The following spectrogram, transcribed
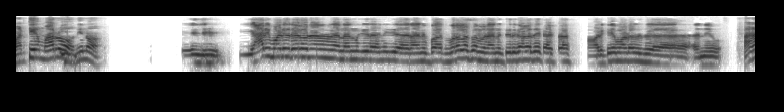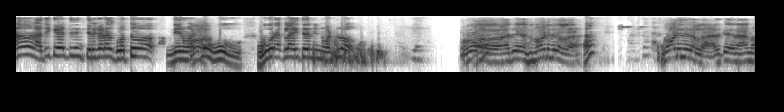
ಮಾಡ್ತೀಯ ಮಾರು ನೀನು. ಯಾರಿಗ್ ಮಾಡಿದ್ರೆ ಹೇಳೋ ನಾನು ನನ್ಗೆ ನನಗೆ ನಾನು ಬರಲ್ಲ ಸ್ವಾಮಿ ನಾನು ತಿರ್ಗಾಡೋದೇ ಕಷ್ಟ. ಅಡಿಗೆ ಮಾಡೋದು ನೀವು. ಅಣ್ಣ ಅದಕ್ಕೆ ಹೇಳ್ತೀನಿ ತಿರ್ಗಾಡೋದ್ ಗೊತ್ತು. ನೀನ್ ಒಟ್ಲು ಊರಗ್ಲ ಊರ್ ಅಗ್ಲ ಐತೆ ನಿನ್ ಒಟ್ಲು. ಓ ಅದೇ ನೋಡಿದಿರಲ್ಲ. ಹ? ನೋಡಿದಿರಲ್ಲ ಅದಕ್ಕೆ ನಾನು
